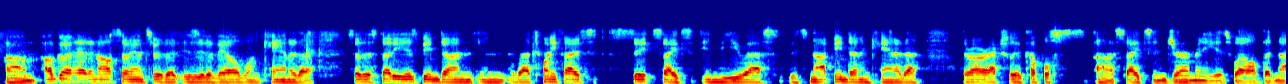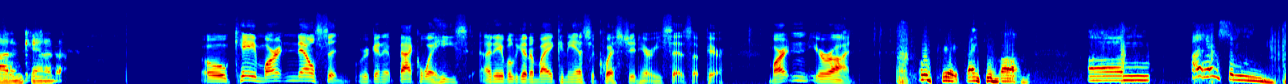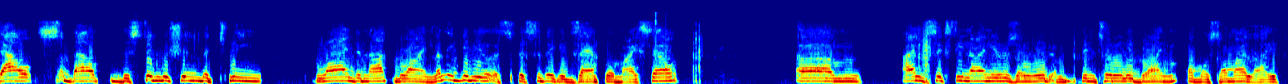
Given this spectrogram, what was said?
Um, I'll go ahead and also answer that is it available in Canada? So the study is being done in about 25 sites in the U.S. It's not being done in Canada. There are actually a couple uh, sites in Germany as well, but not in Canada. Okay, Martin Nelson. We're going to back away. He's unable to get a mic and he has a question here, he says up here. Martin, you're on. Okay, thank you, Bob. Um, I have some doubts about distinguishing between blind and not blind. Let me give you a specific example myself. Um, I'm 69 years old I've been totally blind almost all my life.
